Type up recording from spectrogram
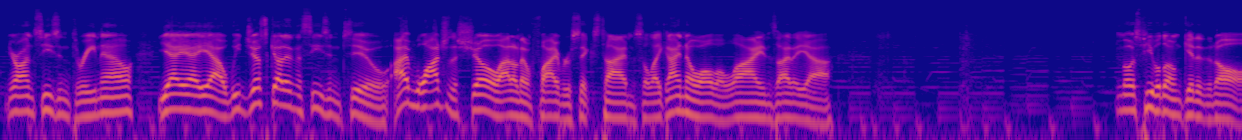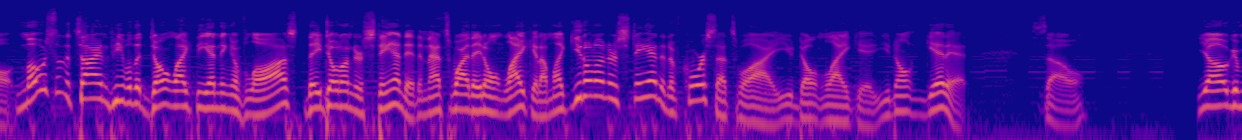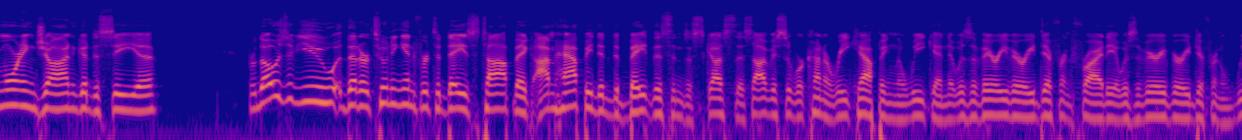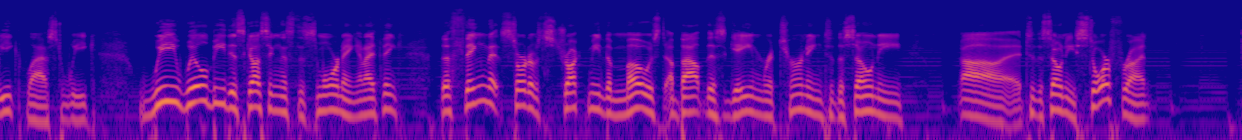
You're on season three now? Yeah, yeah, yeah. We just got into season two. I've watched the show, I don't know, five or six times. So, like, I know all the lines. I, yeah most people don't get it at all. Most of the time, people that don't like the ending of Lost, they don't understand it, and that's why they don't like it. I'm like, you don't understand it. Of course, that's why you don't like it. You don't get it. So, yo, good morning, John. Good to see you. For those of you that are tuning in for today's topic, I'm happy to debate this and discuss this. Obviously, we're kind of recapping the weekend. It was a very, very different Friday. It was a very, very different week last week. We will be discussing this this morning, and I think the thing that sort of struck me the most about this game returning to the Sony uh, to the Sony storefront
